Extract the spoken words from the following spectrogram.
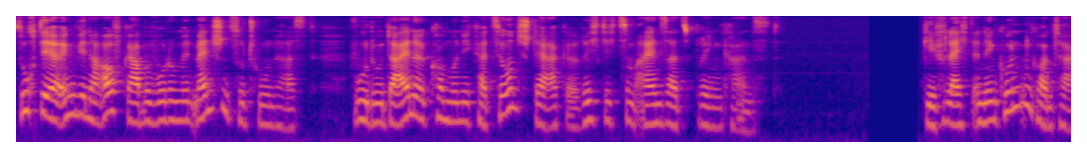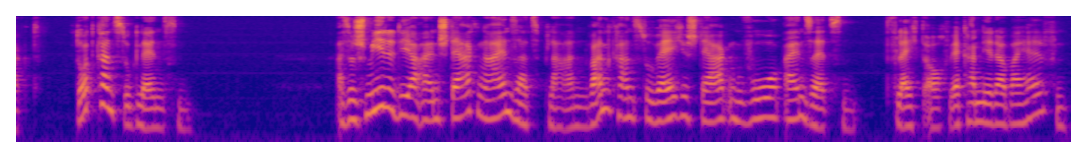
Such dir irgendwie eine Aufgabe, wo du mit Menschen zu tun hast wo du deine Kommunikationsstärke richtig zum Einsatz bringen kannst. Geh vielleicht in den Kundenkontakt. Dort kannst du glänzen. Also schmiede dir einen Stärkeneinsatzplan. Wann kannst du welche Stärken wo einsetzen? Vielleicht auch, wer kann dir dabei helfen?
